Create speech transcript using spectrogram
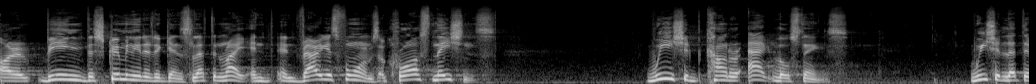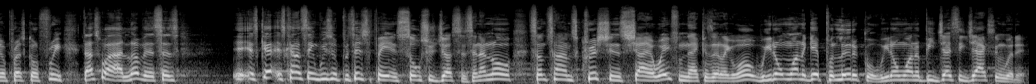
are being discriminated against left and right in, in various forms across nations. We should counteract those things. We should let the oppressed go free. That's why I love it. It says, it's, it's kind of saying we should participate in social justice. And I know sometimes Christians shy away from that because they're like, well, we don't want to get political. We don't want to be Jesse Jackson with it.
